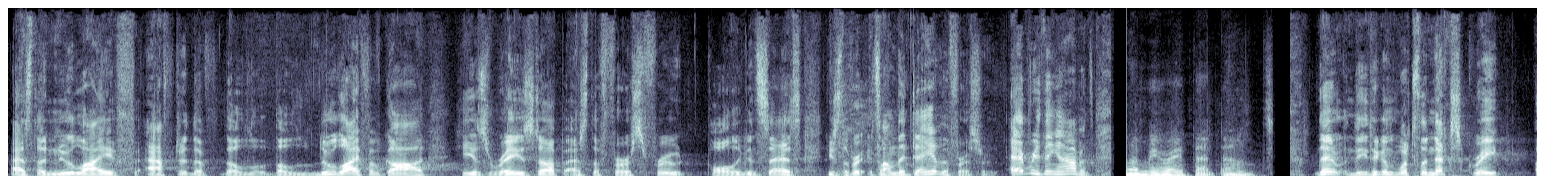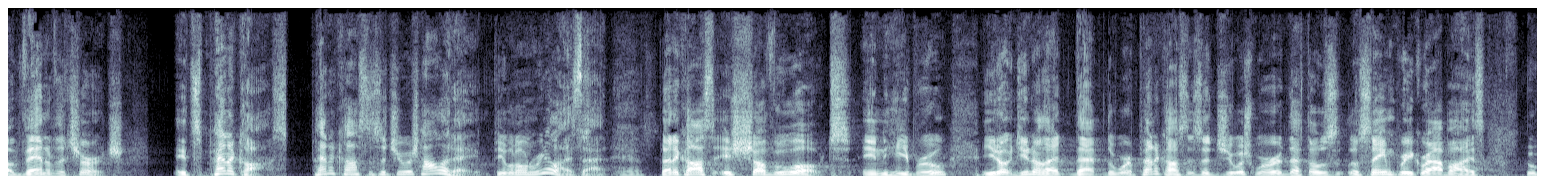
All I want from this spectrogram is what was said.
as the new life after the, the, the new life of God, he is raised up as the first fruit. Paul even says he's the fir- it's on the day of the first fruit. Everything happens. Let me write that down. Then you think, of what's the next great event of the church? It's Pentecost. Pentecost is a Jewish holiday. People don't realize that. Pentecost is Shavuot in Hebrew. You know, you know that, that the word Pentecost is a Jewish word that those, those same Greek rabbis who,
